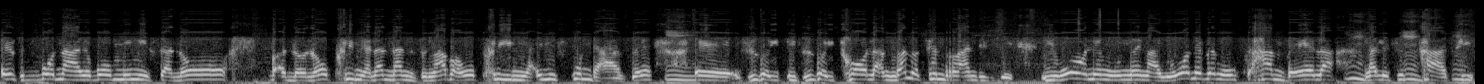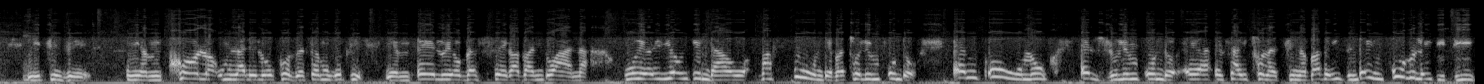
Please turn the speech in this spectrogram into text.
ezibonayo bo minister no ba- no no premier nani zingaba o premier imifundaze eh zizoyi- zizoyithola ngalo 10 rand nje. Yiwone nguncenga yiwone benguhambela ngalesi sikhathi. Ngithi nje ngiyamkholwa umlaleli wokhoze FM ukuthi ngempela uyobaseka abantwana. Kuyo yonke indawo bafunde bathola imfundo enkulu edlula imfundo esayithola thina. Babe izinto ezinkulu lady D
